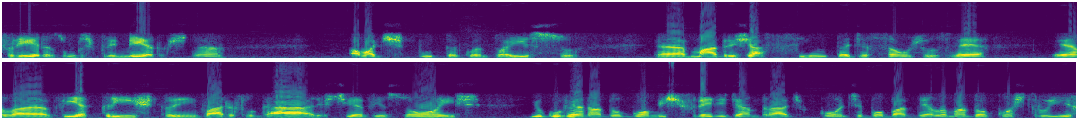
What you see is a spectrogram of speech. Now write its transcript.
freiras, um dos primeiros, né? há uma disputa quanto a isso. É, Madre Jacinta de São José, ela via Cristo em vários lugares, tinha visões, e o governador Gomes Freire de Andrade, conde de Bobadela, mandou construir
